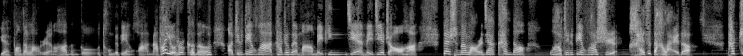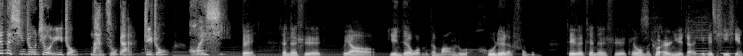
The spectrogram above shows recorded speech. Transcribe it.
远方的老人哈能够通个电话，哪怕有时候可能啊这个电话他正在忙没听见没接着哈，但是呢老人家看到哇这个电话是孩子打来的，他真的心中就有一种满足感，这种欢喜。对，真的是不要因着我们的忙碌忽略了父母，这个真的是给我们做儿女的一个提醒。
